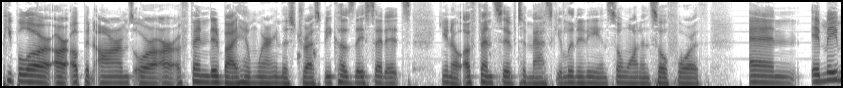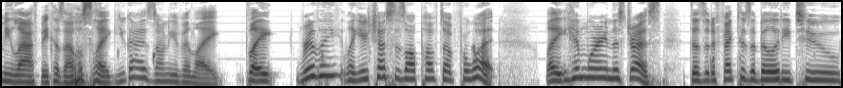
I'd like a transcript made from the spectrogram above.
people are, are up in arms or are offended by him wearing this dress because they said it's you know offensive to masculinity and so on and so forth and it made me laugh because i was like you guys don't even like like really like your chest is all puffed up for what like him wearing this dress does it affect his ability to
